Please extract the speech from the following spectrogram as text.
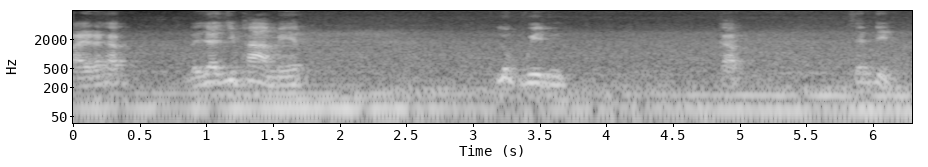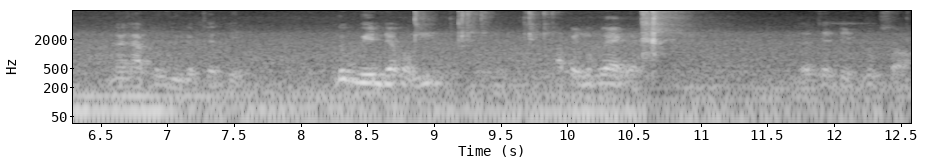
ปนะครับ ระยะ 25 เมตร ลูกวินกับเช็ดดิบนะครับ ลูกวินกับเช็ดดิบลูกวินเดี๋ยวผมเอาเป็นลูกแรกเลย เดี๋ยวเช็ดดิบลูกสอง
